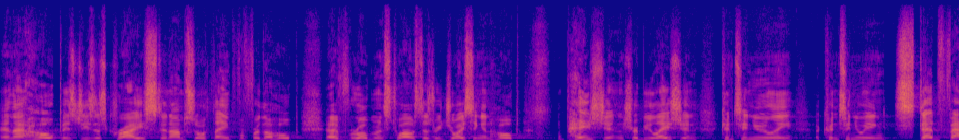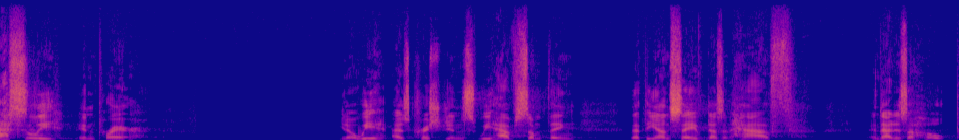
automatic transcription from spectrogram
And that hope is Jesus Christ. And I'm so thankful for the hope of Romans 12 says, rejoicing in hope, patient in tribulation, continually, continuing steadfastly in prayer. You know, we as Christians, we have something that the unsaved doesn't have, and that is a hope.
